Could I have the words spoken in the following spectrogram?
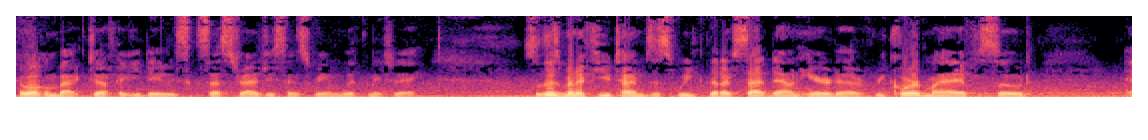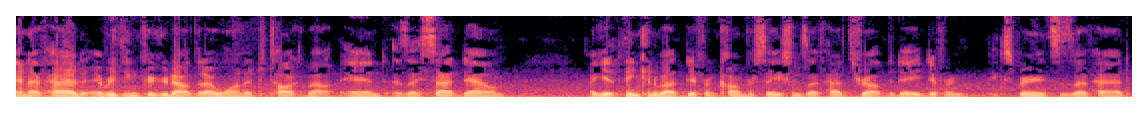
Hey, welcome back. Jeff Hagee, Daily Success Strategies. Thanks for being with me today. So, there's been a few times this week that I've sat down here to record my episode and I've had everything figured out that I wanted to talk about. And as I sat down, I get thinking about different conversations I've had throughout the day, different experiences I've had,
